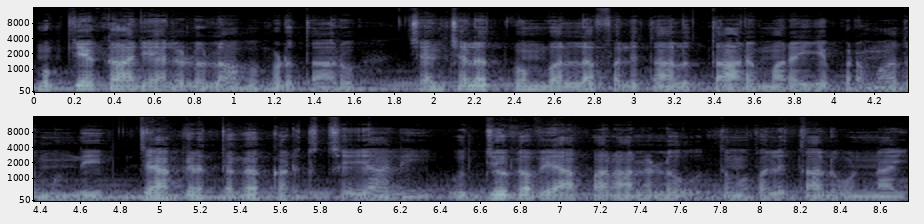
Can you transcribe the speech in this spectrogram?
ముఖ్య కార్యాలలో లాభపడతారు. చంచలత్వం వల్ల ఫలితాలు తారుమారయ్యే ప్రమాదం ఉంది. జాగ్రత్తగా ఖర్చు చేయాలి. ఉద్యోగ వ్యాపారాలలో ఉత్తమ ఫలితాలు ఉన్నాయి.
